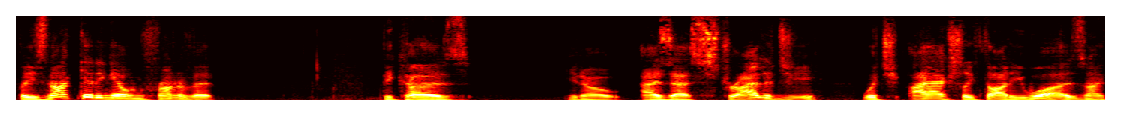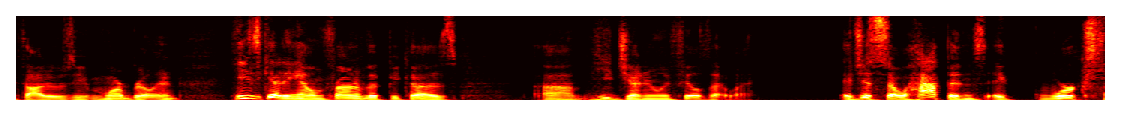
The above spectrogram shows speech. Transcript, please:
but he's not getting out in front of it because you know, as a strategy, which I actually thought he was, and I thought it was even more brilliant, he's getting out in front of it because um, he genuinely feels that way. It just so happens it works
